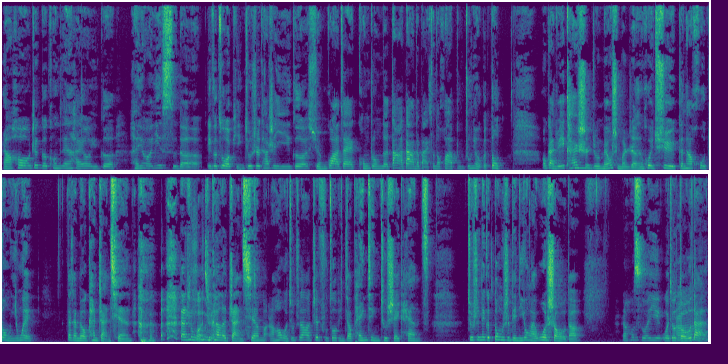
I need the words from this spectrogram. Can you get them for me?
然后这个空间还有一个很有意思的一个作品，就是它是以一个悬挂在空中的大大的白色的画布，中间有个洞。我感觉一开始就是没有什么人会去跟它互动，因为。大家没有看展签，但是我去看了展签嘛，然后我就知道这幅作品叫 Painting to Shake Hands，就是那个洞是给你用来握手的，然后所以我就斗胆，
